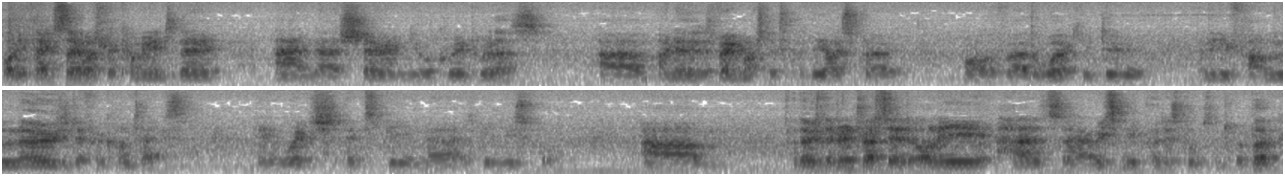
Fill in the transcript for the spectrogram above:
Ollie, thanks so much for coming in today and uh, sharing your grid with us. Um, I know that it's very much the tip of the iceberg of uh, the work you do and that you've found loads of different contexts in which it's been, uh, it's been useful. Um, For those that are interested, Ollie has uh, recently put his thoughts into a book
